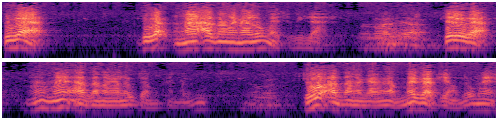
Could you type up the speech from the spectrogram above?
သူကသူကငါအတ္တနာကလုံးမယ်ဆိုပြီးလာတယ်ကျတို့ကမင်းမင်းအာသနာကလောက်တာမခံနိုင်ဘူးတို့အာသနာကကမက်ကဖြစ်အောင်လုပ်မယ်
